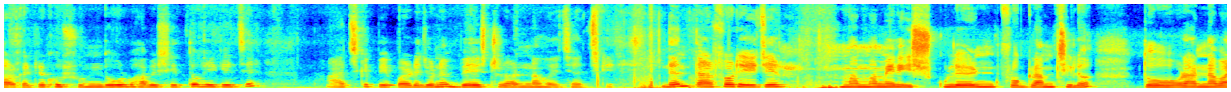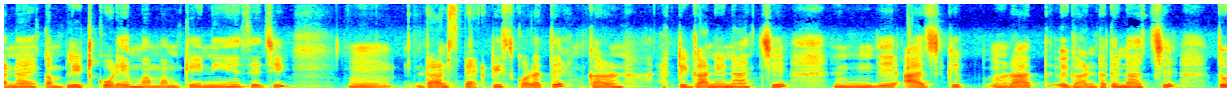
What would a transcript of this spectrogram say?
তরকারিটা খুব সুন্দরভাবে সেদ্ধ হয়ে গেছে। আজকে পেপারের জন্য বেস্ট রান্না হয়েছে আজকে। দেন তারপর এই যে মাম্মামের স্কুলের প্রোগ্রাম ছিল, তো রান্না বান্না কমপ্লিট করে মাম্মামকে নিয়ে এসেছি ডান্স প্র্যাকটিস করাতে। কারণ একটি গানে নাচছে যে আজকে রাত ওই গানটাতে নাচছে। তো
